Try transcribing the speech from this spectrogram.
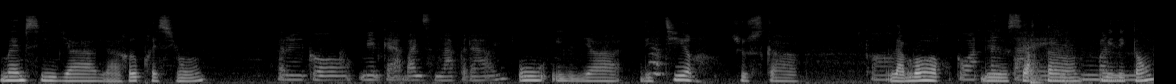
Même s'il y a la répression ou il y a des tirs jusqu'à la mort de certains militants,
